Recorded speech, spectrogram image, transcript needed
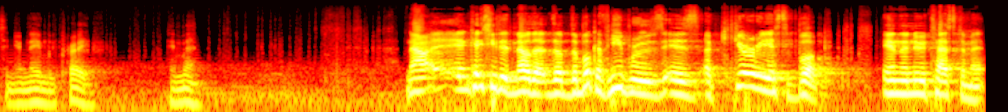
It's in your name we pray. Amen. Now, in case you didn't know, that the, the book of Hebrews is a curious book in the New Testament.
